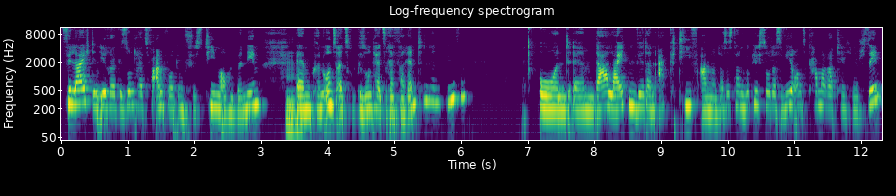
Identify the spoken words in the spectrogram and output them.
vielleicht in ihrer Gesundheitsverantwortung fürs Team auch übernehmen, mhm. ähm, können uns als Gesundheitsreferentinnen buchen. Und ähm, da leiten wir dann aktiv an. Und das ist dann wirklich so, dass wir uns kameratechnisch sehen.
